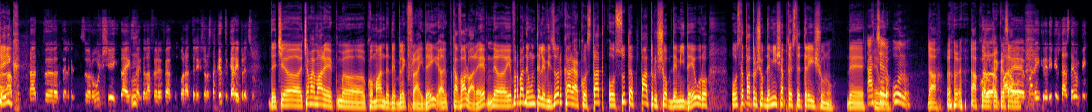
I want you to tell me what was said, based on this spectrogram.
șeic? A cumpărat uh, televizor, un șeic, da, exact, de la FRF a cumpărat televizorul ăsta. Cât, care e prețul? Deci, uh, cea mai mare uh, comandă de Black Friday, uh, ca valoare, uh, e vorba de un televizor care a costat 148.000 de euro, 148.731 de Acel euro. 1. Da, acolo cred că s-au... pare, pare incredibil, dar stai un pic,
